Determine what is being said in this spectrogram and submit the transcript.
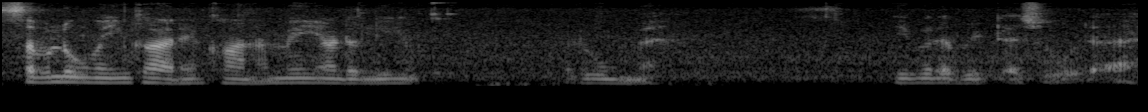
सब लोग वहीं खा रहे हैं खाना। मैं यहाँ डली हूँ रूम में। ये मेरा बेटा सो रहा है।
